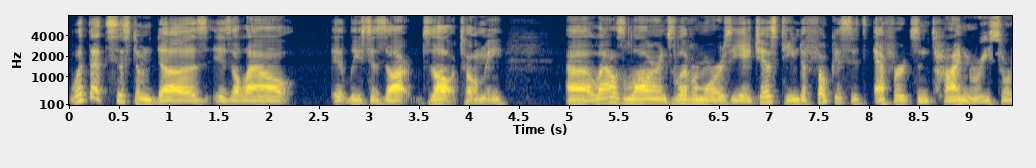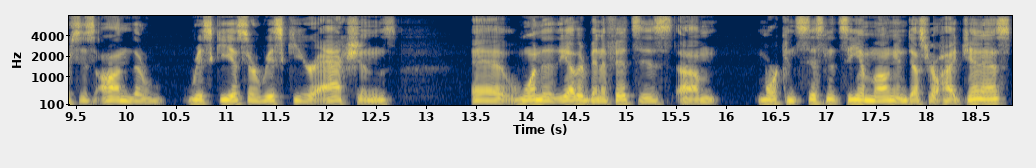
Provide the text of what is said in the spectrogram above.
what that system does is allow, at least as Zalk told me, uh, allows Lawrence Livermore's EHS team to focus its efforts and time and resources on the riskiest or riskier actions. Uh, one of the other benefits is um, more consistency among industrial hygienists.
